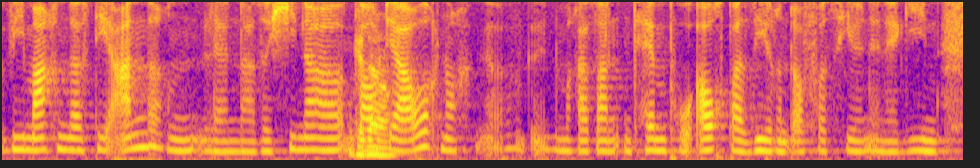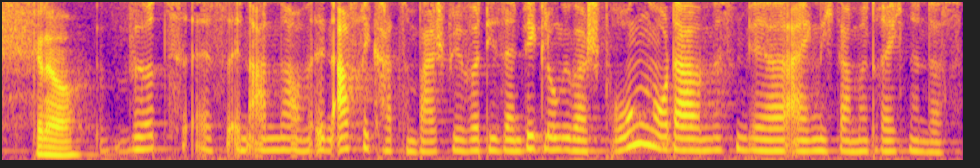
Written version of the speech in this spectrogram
wie machen das die anderen Länder? Also China genau. baut ja auch noch äh, in einem rasanten Tempo, auch basierend auf fossilen Energien. Genau. Wird es in, anderen, in Afrika zum Beispiel, wird diese Entwicklung übersprungen oder müssen wir eigentlich damit rechnen, dass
